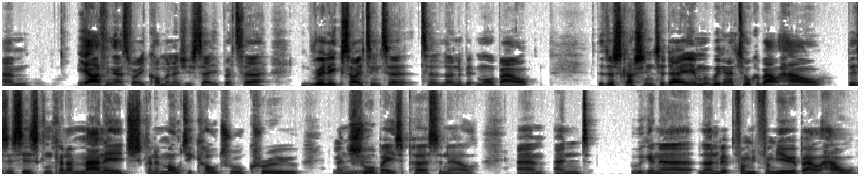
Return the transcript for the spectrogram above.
um, yeah, I think that's very common as you say, but uh, really exciting to to learn a bit more about the discussion today, and we're going to talk about how businesses can kind of manage kind of multicultural crew and mm-hmm. shore based personnel, um, and we're going to learn a bit from from you about how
